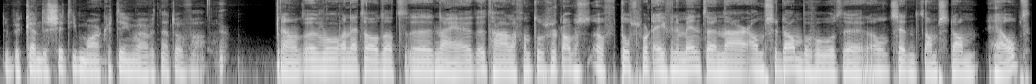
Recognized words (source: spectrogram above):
de bekende city marketing waar we het net over hadden. Ja, want we horen net al dat uh, nou ja, het halen van topsport, of topsportevenementen naar Amsterdam bijvoorbeeld uh, ontzettend Amsterdam helpt.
